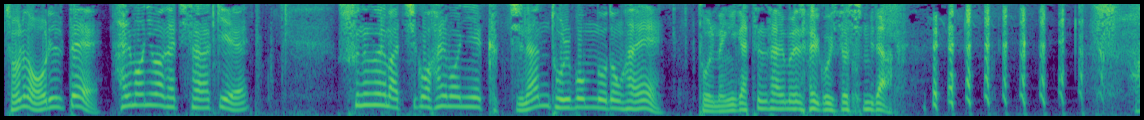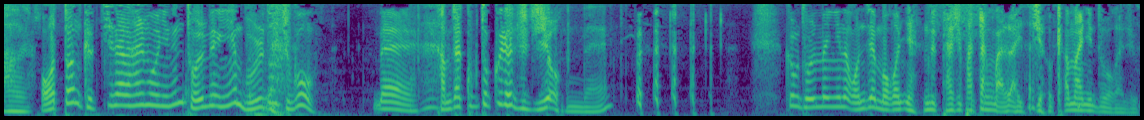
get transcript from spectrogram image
저는 어릴 때 할머니와 같이 살았기에 수능을 마치고 할머니의 극진한 돌봄 노동하에 돌멩이 같은 삶을 살고 있었습니다. 아, 어떤 극진한 할머니는 돌멩이에 물도 주고, 네, 감자국도 끓여주지요. 네. 그럼 돌멩이는 언제 먹었냐는데 다시 바짝 말라있죠. 가만히 누워가지고.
